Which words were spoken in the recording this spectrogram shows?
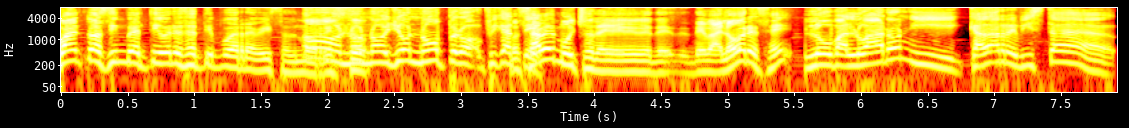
¿Cuánto has invertido en ese tipo de revistas, No, Morris? no, tú? no, yo no, pero fíjate. Pues sabes mucho de, de- de valores, ¿eh? Lo evaluaron y cada revista,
